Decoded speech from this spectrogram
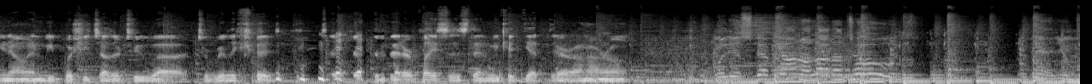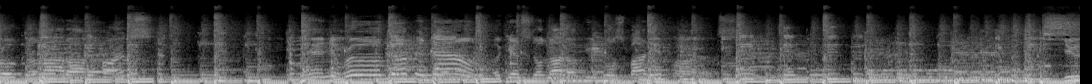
You know, and we push each other to uh, to really good to, to, better places than we could get there on our own. Well, you stepped on a lot of toes, against a lot of people's body parts. You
